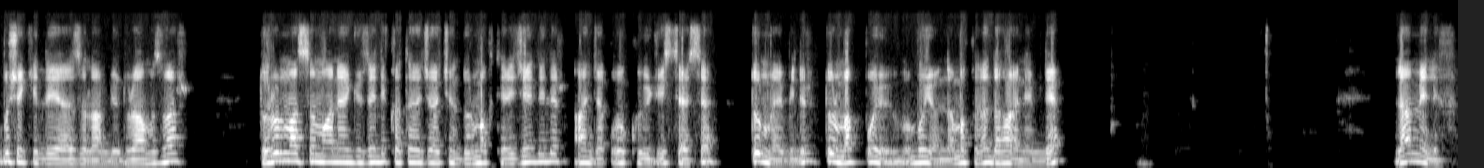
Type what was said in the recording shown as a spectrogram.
Bu şekilde yazılan bir durağımız var. Durulması manaya güzellik katacağı için durmak tercih edilir. Ancak okuyucu isterse durmayabilir. Durmak bu, bu yönden bakımdan daha önemli. Lam elif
